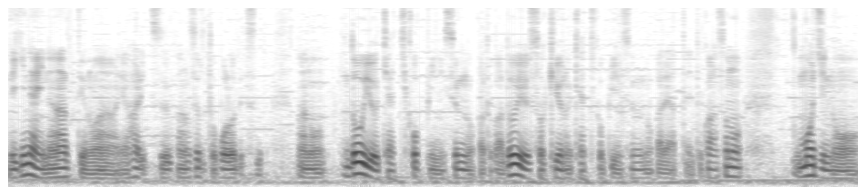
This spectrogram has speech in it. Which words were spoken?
できないなっていうのはやはり痛感するところです。あのどういうキャッチコピーにするのかとかどういう訴求のキャッチコピーにするのかであったりとかその文字の、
